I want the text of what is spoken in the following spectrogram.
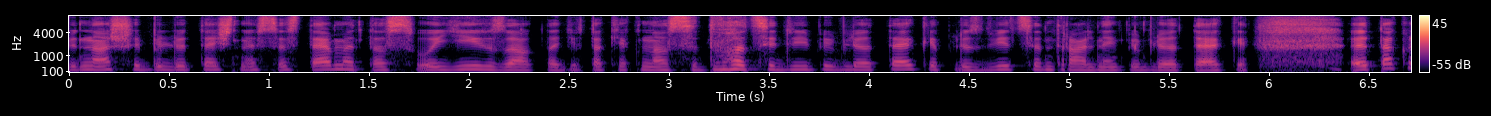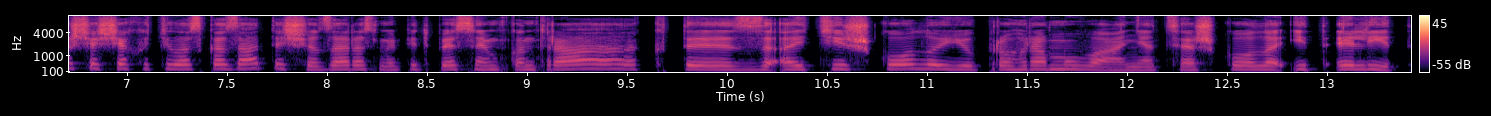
нашої бібліотечної системи та своїх закладів, так як в нас 22 бібліотеки плюс дві центральні бібліотеки. Також я ще хотіла сказати, що зараз ми підписуємо контракт з it школою програмування. Це школа IT Elite.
